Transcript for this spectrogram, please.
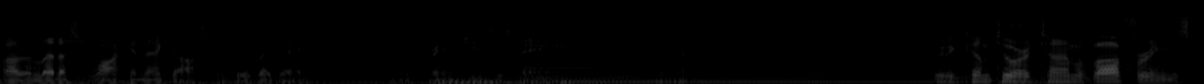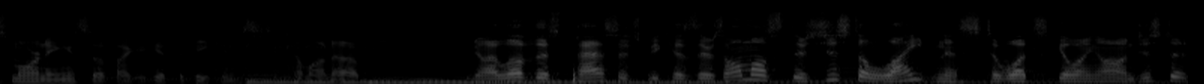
Father, let us walk in that gospel day by day. And we pray in Jesus' name. Amen. We're going to come to our time of offering this morning, so if I could get the deacons to come on up. You know, I love this passage because there's almost there's just a lightness to what's going on, just a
